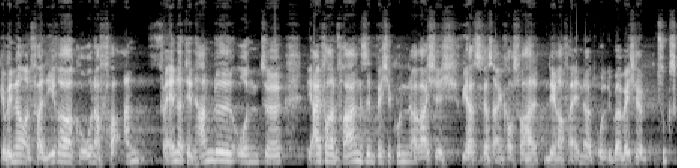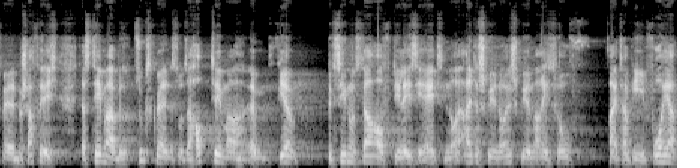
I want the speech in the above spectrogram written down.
Gewinner und Verlierer. Corona verändert den Handel und die einfachen Fragen sind, welche Kunden erreiche ich, wie hat sich das Einkaufsverhalten derer verändert und über welche Bezugsquellen beschaffe ich. Das Thema Thema Bezugsquellen ist unser Hauptthema. Ähm, wir beziehen uns da auf die Lazy Eight, altes Spiel, neues Spiel, mache ich so weiter wie vorher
